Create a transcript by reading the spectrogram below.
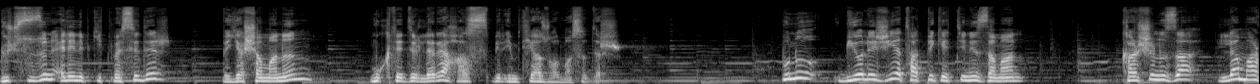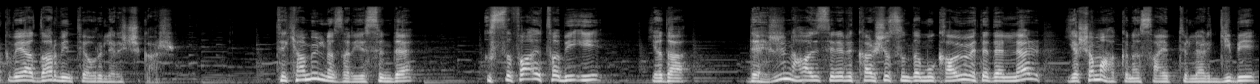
Güçsüzün elenip gitmesidir ve yaşamanın muktedirlere has bir imtiyaz olmasıdır. Bunu biyolojiye tatbik ettiğiniz zaman karşınıza Lamarck veya Darwin teorileri çıkar. Tekamül nazariyesinde istifa tabii ya da dehrin hadiseleri karşısında mukavemet edenler yaşama hakkına sahiptirler gibi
